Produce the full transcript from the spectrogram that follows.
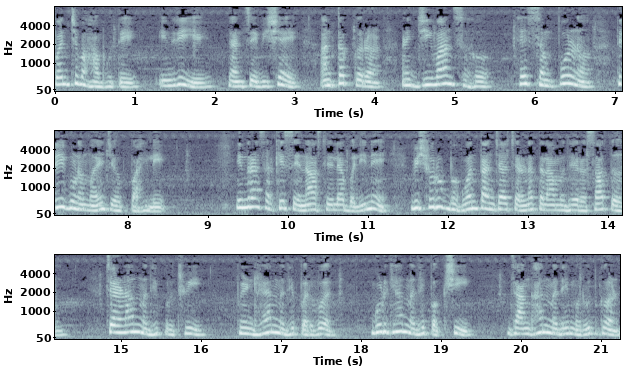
पंचमहाभूते इंद्रिये त्यांचे विषय अंतःकरण आणि जीवांसह हे संपूर्ण त्रिगुणमय जग पाहिले. इंद्रासारखी सेना असलेल्या बलीने विश्वरूप भगवंतांच्या चरणतलामध्ये रसातल चरणांमध्ये पृथ्वी पिंढऱ्यांमध्ये पर्वत गुडघ्यांमध्ये पक्षी जांघांमध्ये मरुदगण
